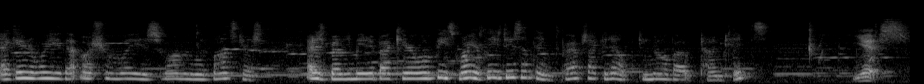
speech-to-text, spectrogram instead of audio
I came to warn you that Mushroom Way is swarming with monsters. I just barely made it back here in one piece. Mario, please do something. Perhaps I can help. Do you know about timed hits? Yes.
